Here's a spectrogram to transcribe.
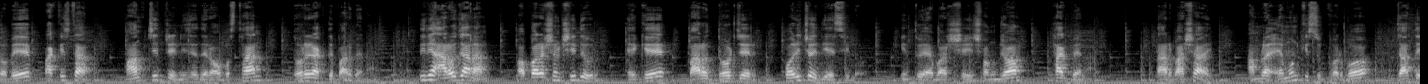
তবে পাকিস্তান মানচিত্রে নিজেদের অবস্থান ধরে রাখতে পারবে না। তিনি আরও জানান, অপারেশন সিঁদুর একে ভারত ধৈর্যের পরিচয় দিয়েছিল, কিন্তু এবার সেই সংযম থাকবে না। তার ভাষায়, আমরা এমন কিছু করব যাতে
